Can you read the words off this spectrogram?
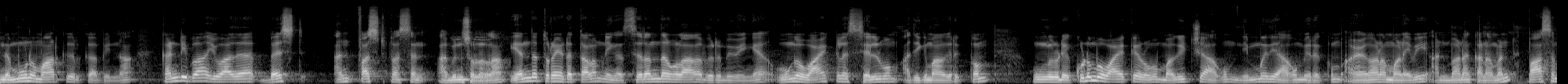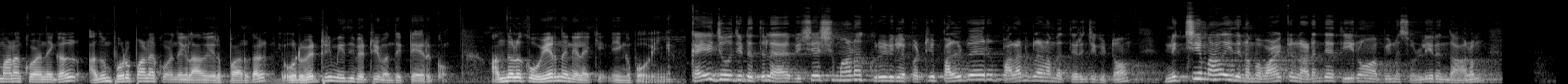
இந்த மூணு மார்க் இருக்குது அப்படின்னா கண்டிப்பாக you are the best and first person அப்படின்னு சொல்லலாம். எந்த துறை எடுத்தாலும் நீங்கள் சிறந்தவங்களாக விரும்புவீங்க. உங்கள் வாழ்க்கையில் செல்வம் அதிகமாக இருக்கும். உங்களுடைய குடும்ப வாழ்க்கை ரொம்ப மகிழ்ச்சியாகவும் நிம்மதியாகவும் இருக்கும். அழகான மனைவி அன்பான கணவன் பாசமான குழந்தைகள் அதுவும் பொறுப்பான குழந்தைகளாக இருப்பார்கள். ஒரு வெற்றி மீது வெற்றி வந்துகிட்டே இருக்கும். அந்தளவுக்கு உயர்ந்த நிலைக்கு நீங்கள் போவீங்க. கை ஜோதிடத்தில் விசேஷமான குறியீடுகளை பற்றி பல்வேறு பலன்களை நம்ம தெரிஞ்சுக்கிட்டோம். நிச்சயமாக இது நம்ம வாழ்க்கையில் நடந்தே தீரும் அப்படின்னு சொல்லியிருந்தாலும்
